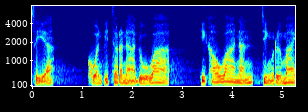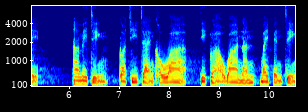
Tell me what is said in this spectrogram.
เสีย ควรพิจารณาดูว่า ที่เขาว่านั้นจริงหรือไม่ ถ้าไม่จริงก็ชี้แจงเขาว่าที่กล่าวว่านั้นไม่เป็นจริง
